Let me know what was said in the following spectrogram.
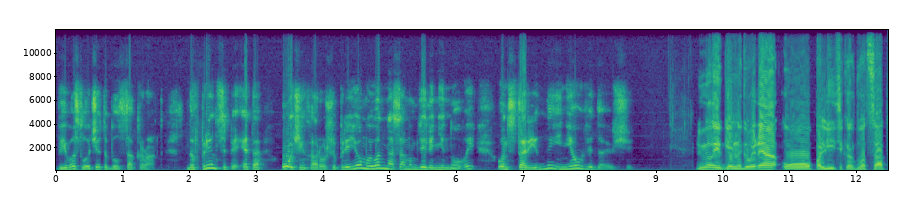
В его случае это был Сократ. Но в принципе это очень хороший прием, и он на самом деле не новый, он старинный и не. Людмила Евгеньевна, говоря о политиках 20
